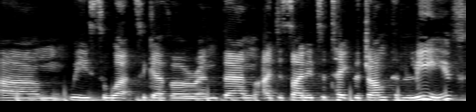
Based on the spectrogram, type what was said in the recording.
Um, we used to work together, and then I decided to take the jump and leave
